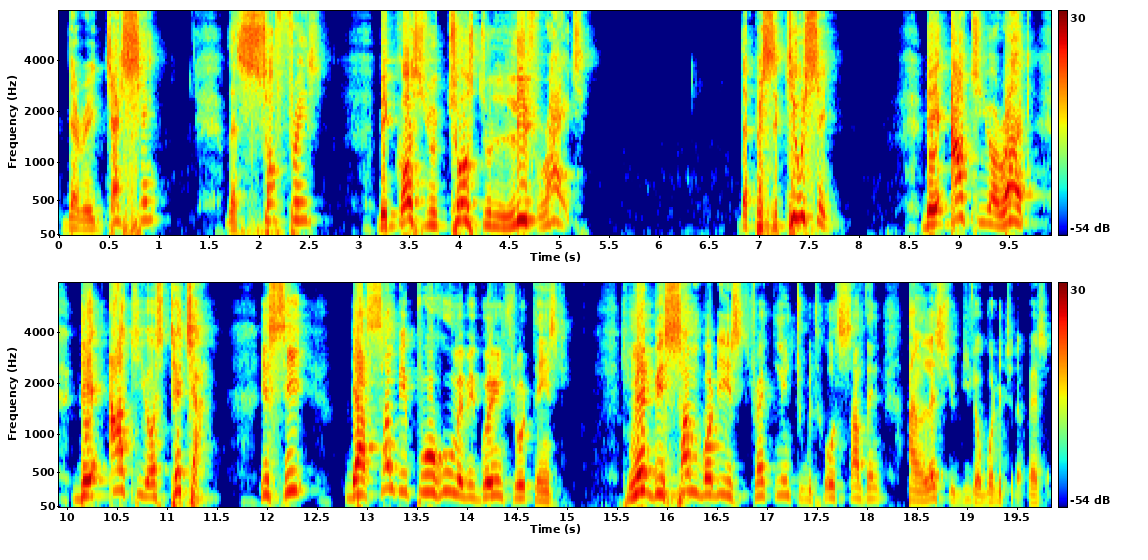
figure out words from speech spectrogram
the rejection, the sufferings because you chose to live right, the persecution, they add to your rank, they add to your stature. You see, there are some people who may be going through things Maybe somebody is threatening to withhold something unless you give your body to the person.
